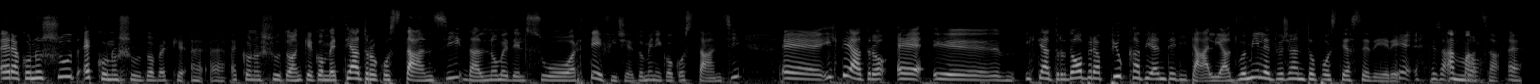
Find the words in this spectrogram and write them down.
Era conosciuto, è conosciuto perché eh, eh, è conosciuto anche come Teatro Costanzi dal nome del suo artefice Domenico Costanzi. E il teatro è eh, il teatro d'opera più capiente d'Italia, 2200 posti a sedere. Che, esatto. Ammazza, eh.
